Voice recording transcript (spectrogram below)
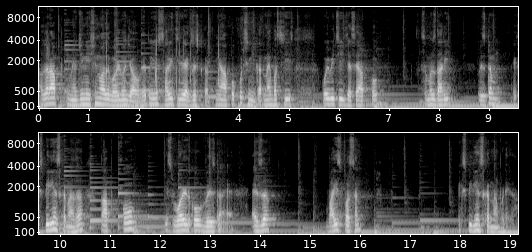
अगर आप इमेजिनेशन वाले वर्ल्ड में जाओगे तो ये सारी चीज़ें एग्जिस्ट करती हैं। आपको कुछ नहीं करना है, बस चीज़, कोई भी चीज़ जैसे आपको समझदारी विजडम एक्सपीरियंस करना था तो आपको इस वर्ल्ड को viewed as a wise person experience करना पड़ेगा।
